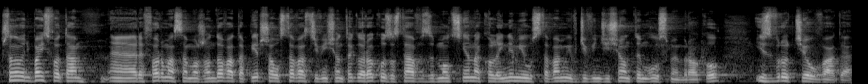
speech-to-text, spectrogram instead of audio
Szanowni Państwo, ta e, reforma samorządowa, ta pierwsza ustawa z 90 roku została wzmocniona kolejnymi ustawami w 98 roku i zwróćcie uwagę,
